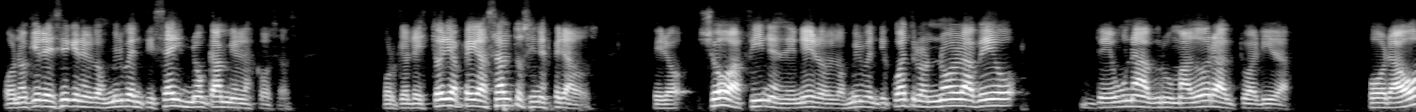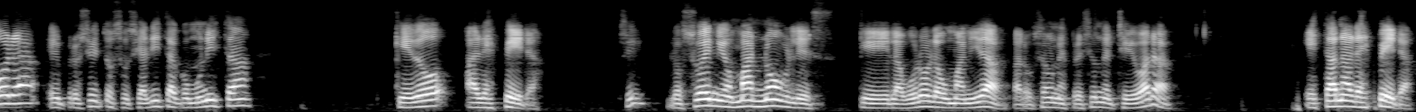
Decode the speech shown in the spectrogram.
o no quiere decir que en el 2026 no cambien las cosas, porque la historia pega saltos inesperados. Pero yo a fines de enero del 2024 no la veo de una abrumadora actualidad. Por ahora, el proyecto socialista comunista quedó a la espera. ¿sí? Los sueños más nobles que elaboró la humanidad, para usar una expresión del Che Guevara, están a la espera.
